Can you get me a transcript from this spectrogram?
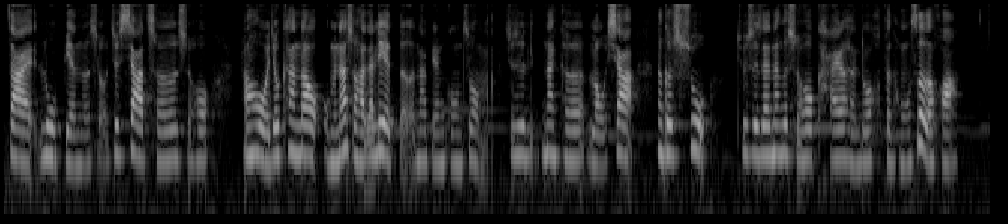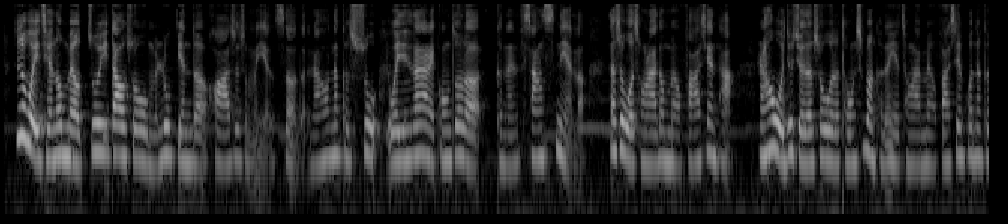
在路边的时候，就下车的时候，然后我就看到我们那时候还在列德那边工作嘛，就是那棵楼下那棵树，就是在那个时候开了很多粉红色的花。就是我以前都没有注意到说我们路边的花是什么颜色的，然后那棵树我已经在那里工作了可能三四年了，但是我从来都没有发现它，然后我就觉得说我的同事们可能也从来没有发现过那棵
